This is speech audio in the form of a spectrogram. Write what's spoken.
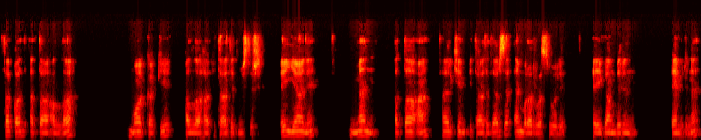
fakat ata Allah muhakkak ki Allah'a itaat etmiştir. Ey yani men ata'a her kim itaat ederse emrar Rasuli peygamberin emrine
